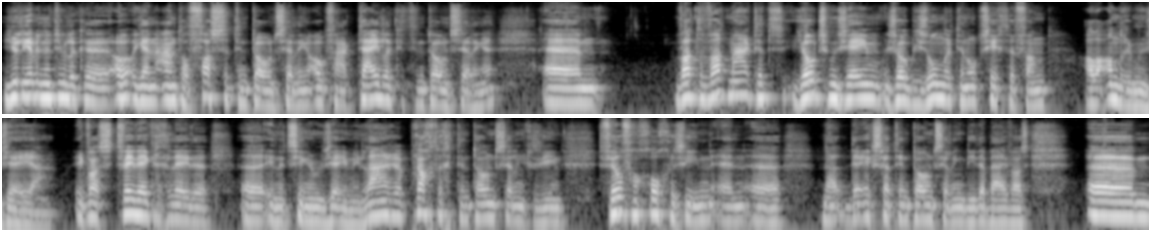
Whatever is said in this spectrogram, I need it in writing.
jullie hebben natuurlijk eh, ja, een aantal vaste tentoonstellingen, ook vaak tijdelijke tentoonstellingen. Ehm, wat, wat maakt het Joods Museum zo bijzonder ten opzichte van alle andere musea? Ik was twee weken geleden eh, in het Singermuseum in Laren. Prachtige tentoonstelling gezien. Veel van Gogh gezien. En eh, nou, de extra tentoonstelling die daarbij was. Ehm,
